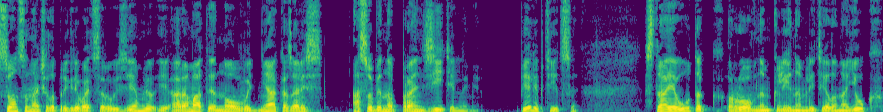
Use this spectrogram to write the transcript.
Солнце начало пригревать сырую землю, и ароматы нового дня казались особенно пронзительными. Пели птицы. Стая уток ровным клином летела на юг.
